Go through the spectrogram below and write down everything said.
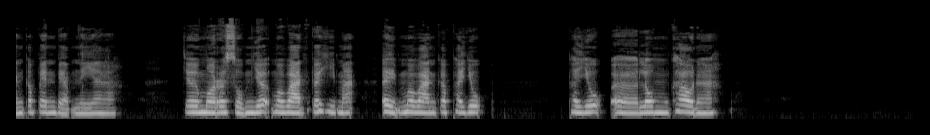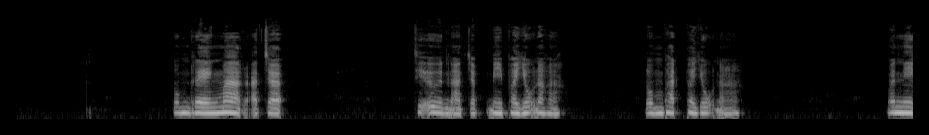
นด์ก็เป็นแบบนี้นะคะเจอมรสุมเยอะเมื่อวานก็หิมะ เอ้ย เมื่อวานก็พายุ พายุเอ่อลมเข้านะคะลมแรงมากอาจจะ ที่อื่นอาจจะมีพายุนะคะ ลมพัดพายุนะคะ วันนี้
